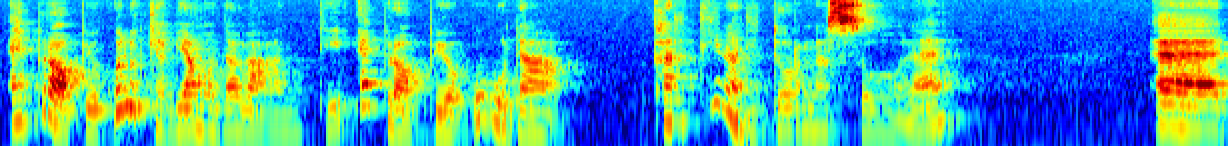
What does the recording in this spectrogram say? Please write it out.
è proprio quello che abbiamo davanti, è proprio una cartina di tornasole eh,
